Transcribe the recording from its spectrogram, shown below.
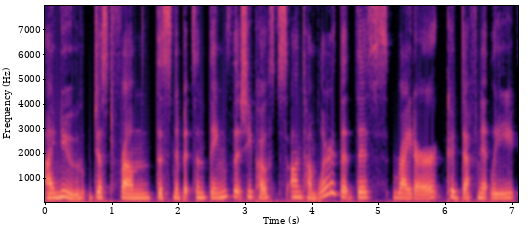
I knew just from the snippets and things that she posts on Tumblr that this writer could definitely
